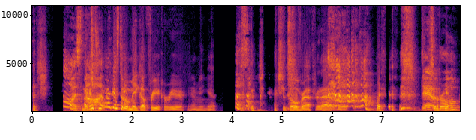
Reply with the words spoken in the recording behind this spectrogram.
No, it's I not. guess I guess it'll make up for your career. I mean, yeah, that shit's over after that. But Damn, So, bro.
